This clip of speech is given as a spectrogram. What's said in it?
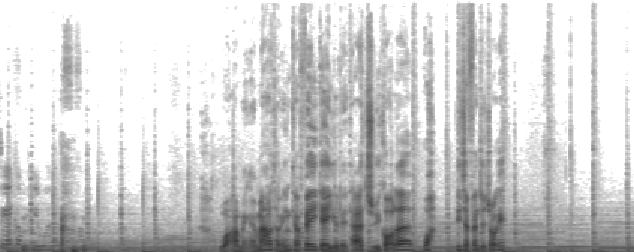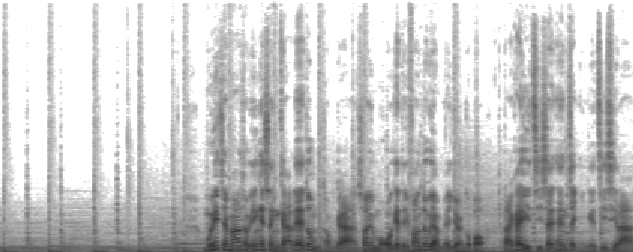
點解咁搖嘅？話明係貓頭鷹咖啡嘅，要嚟睇下主角啦！哇，呢只瞓着咗嘅。每一隻貓頭鷹嘅性格咧都唔同噶，所以摸嘅地方都有唔一樣噶噃。大家要仔細聽職員嘅指示啦。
